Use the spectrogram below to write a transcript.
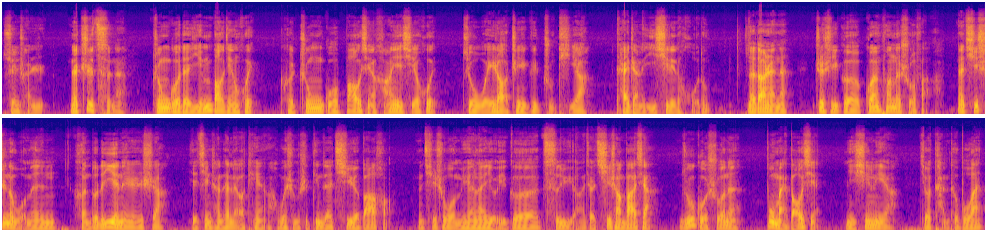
宣传日。那至此呢，中国的银保监会和中国保险行业协会就围绕这个主题啊，开展了一系列的活动。那当然呢，这是一个官方的说法啊。那其实呢，我们很多的业内人士啊，也经常在聊天啊，为什么是定在七月八号？那其实我们原来有一个词语啊，叫七上八下。如果说呢，不买保险，你心里啊就忐忑不安，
